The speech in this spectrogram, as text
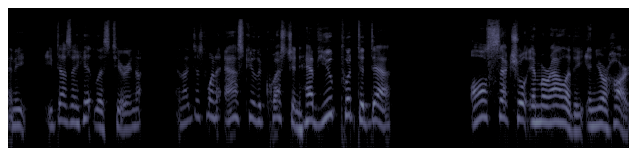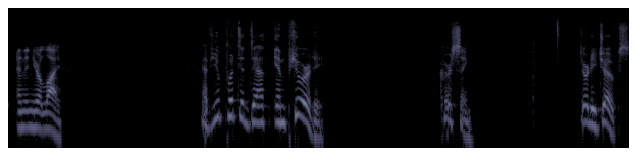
And he, he does a hit list here. And I, and I just want to ask you the question Have you put to death all sexual immorality in your heart and in your life? Have you put to death impurity, cursing, dirty jokes,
